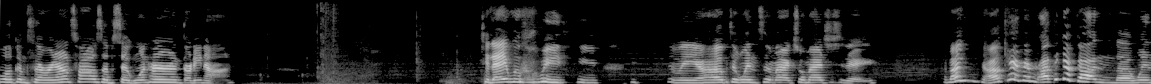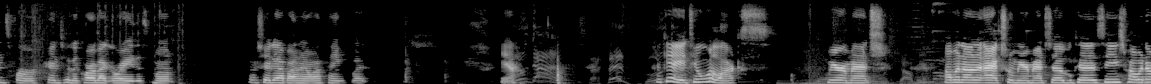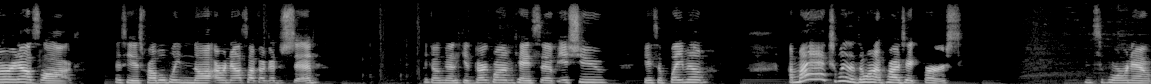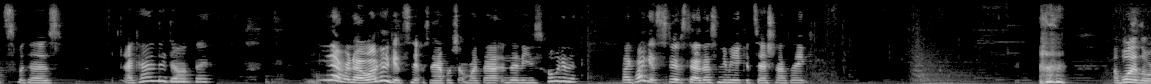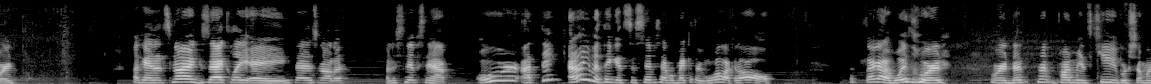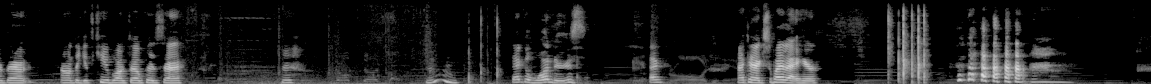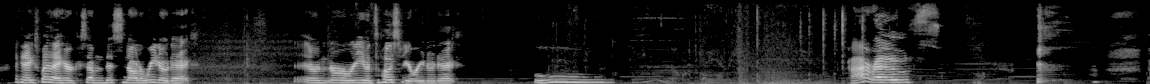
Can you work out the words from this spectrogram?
Welcome to the Renounce Files, episode 139. Today we we we hope to win some actual matches today. Have I I can't remember. I think I've gotten the wins for Into the Cardback Array this month. I should have by now, I think, but yeah. Okay, two Warlocks. Mirror match. Probably not an actual mirror match though, because he's probably not a renounce he is probably not a renounce like I just said. I think I'm gonna get Dark Bomb in case of issue, in case of Flame Imp. I might actually play the Demonic Project first. And more renounce, because I kinda don't think you never know. I could get Snip Snap or something like that, and then he's oh probably gonna like if I get Snip Snap, that's an immediate concession, I think. a Void Lord. Okay, that's not exactly a. That is not a, not a snip snap. Or I think I don't even think it's a snip snap or Mecha 3 Warlock at all. I got a Void Lord, or that that probably means cube or something like that. I don't think it's cube locked up because uh. Eh. Mmm. Deck of Wonders. I, I can actually play that here. I can explain that here because I'm this is not a Reno deck. Or, or even supposed to be a Reno deck. Ooh. Pyros.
